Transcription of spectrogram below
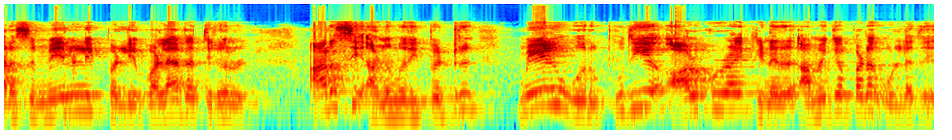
அரசு மேல்நிலைப்பள்ளி வளாகத்தினுள் அரசு அனுமதி பெற்று மேலும் ஒரு புதிய ஆழ்குழாய் கிணறு அமைக்கப்பட உள்ளது.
